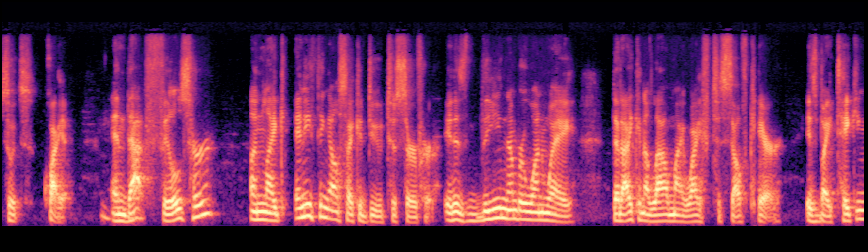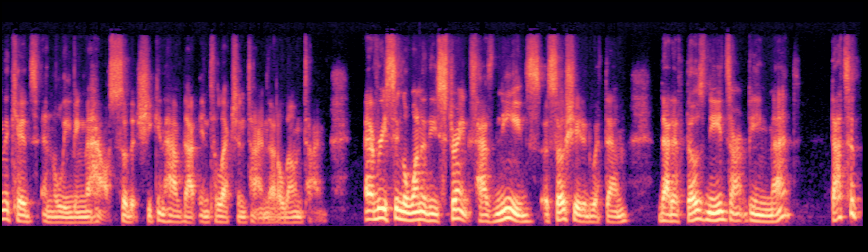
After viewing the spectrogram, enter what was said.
so it's quiet. Mm-hmm. And that fills her unlike anything else I could do to serve her. It is the number one way that I can allow my wife to self-care is by taking the kids and leaving the house so that she can have that intellection time, that alone time. Every single one of these strengths has needs associated with them that if those needs aren't being met, that's a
